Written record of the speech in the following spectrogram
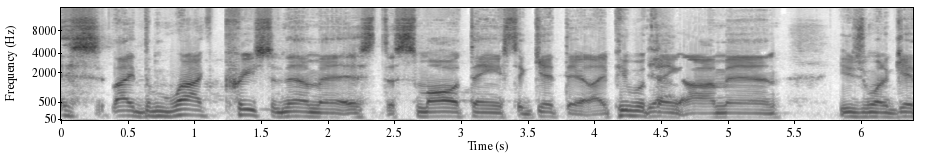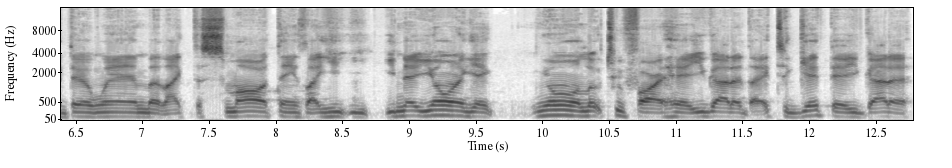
it's like the what I preach to them, man, is the small things to get there. Like people Yeah. think, oh man, you just want to get there, win, but like the small things, like you you, you know you don't want to get you don't want to look too far ahead. You gotta like to get there, you gotta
